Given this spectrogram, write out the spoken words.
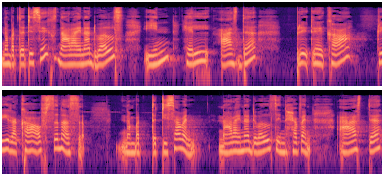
Number 36. Narayana dwells in hell as the Preraka, Preraka of sinners. Number 37. Narayana dwells in heaven as the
